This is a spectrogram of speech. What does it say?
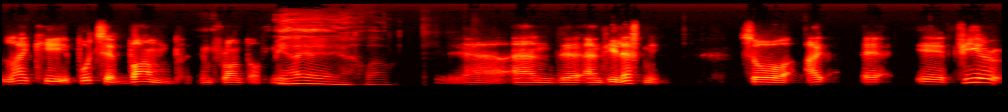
like he puts a bomb in front of me. Yeah, yeah, yeah, yeah. Wow. Yeah, and uh, and he left me. So I, uh, fear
